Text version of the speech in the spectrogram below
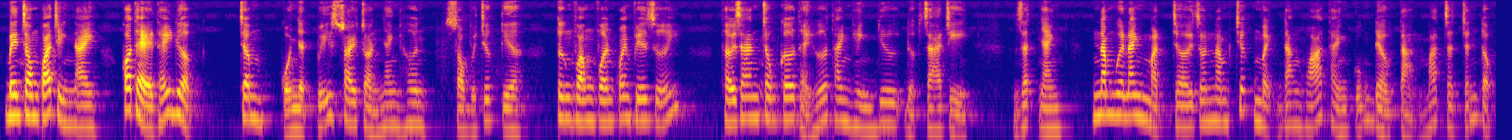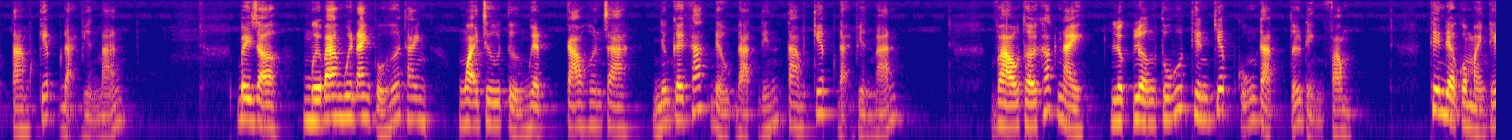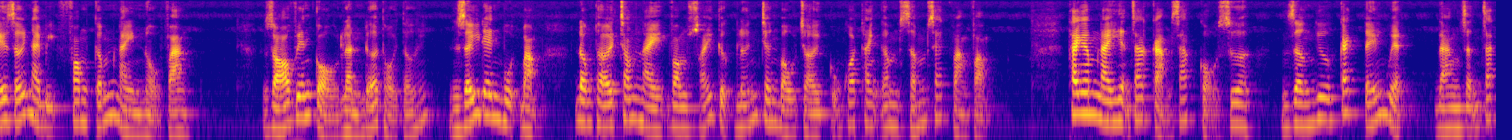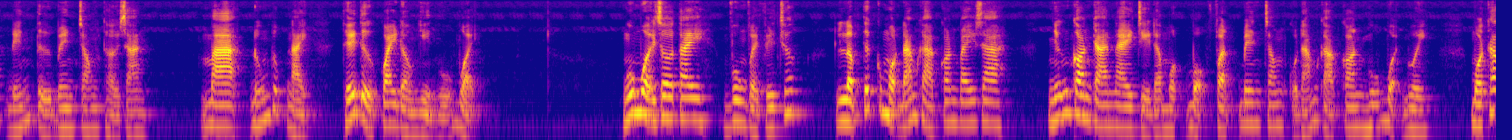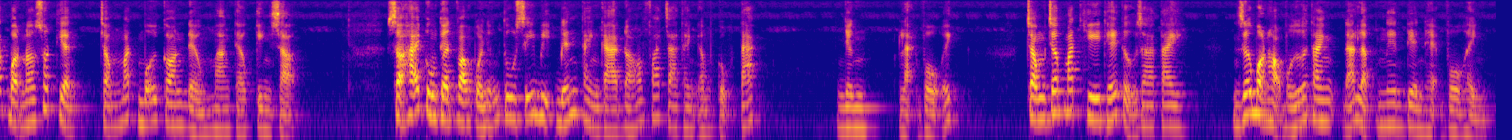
Bên trong quá trình này, có thể thấy được châm của nhật quỹ xoay tròn nhanh hơn so với trước kia, từng vòng vần quanh phía dưới. Thời gian trong cơ thể hứa thanh hình như được gia trì. Rất nhanh, năm nguyên anh mặt trời do năm chiếc mệnh đăng hóa thành cũng đều tản mát ra chấn động tam kiếp đại viên mãn. Bây giờ, 13 nguyên anh của hứa thanh, ngoại trừ tử nguyệt cao hơn ra, những cái khác đều đạt đến tam kiếp đại viên mãn. Vào thời khắc này, lực lượng thu hút thiên kiếp cũng đạt tới đỉnh phong. Thiên địa của mảnh thế giới này bị phong cấm này nổ vang. Gió viễn cổ lần nữa thổi tới, giấy đen bụi bặm, đồng thời trong này vòng xoáy cực lớn trên bầu trời cũng có thanh âm sấm sét vàng vọng. Thanh âm này hiện ra cảm giác cổ xưa, dường như cách tế nguyệt đang dẫn dắt đến từ bên trong thời gian. Mà đúng lúc này, thế tử quay đầu nhìn ngũ muội. Ngũ muội giơ tay vung về phía trước, lập tức có một đám gà con bay ra. Những con gà này chỉ là một bộ phận bên trong của đám gà con ngũ muội nuôi. Một khắc bọn nó xuất hiện, trong mắt mỗi con đều mang theo kinh sợ. Sợ hãi cùng tuyệt vọng của những tu sĩ bị biến thành gà đó phát ra thành âm cục tác. Nhưng lại vô ích. Trong chớp mắt khi thế tử ra tay, giữa bọn họ và hứa thanh đã lập nên liên hệ vô hình.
